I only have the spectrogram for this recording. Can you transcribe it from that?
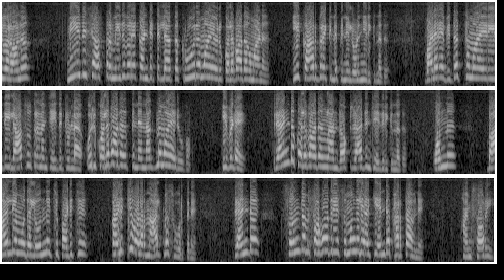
your honour നീതിശാസ്ത്രം ഇതുവരെ കണ്ടിട്ടില്ലാത്ത ക്രൂരമായ ഒരു കൊലപാതകമാണ് ഈ കാർ ബ്രേക്കിന്റെ പിന്നിൽ ഒളിഞ്ഞിരിക്കുന്നത്. വളരെ വിദഗ്ധമായ രീതിയിൽ ആസൂത്രണം ചെയ്തിട്ടുള്ള ഒരു കൊലപാതകത്തിന്റെ നഗ്നമായ രൂപം. ഇവിടെ രണ്ട് കൊലപാതകങ്ങളാണ് ഡോക്ടർ രാജൻ ചെയ്തിരിക്കുന്നത്. ഒന്ന് ബാല്യം മുതൽ ഒന്നിച്ച് പഠിച്ച് കളിച്ചു വളർന്ന ആത്മസുഹൃത്തിന്. രണ്ട് സ്വന്തം സഹോദരി സുമംഗലിയാക്കി എന്റെ ഭർത്താവിനെ. ഐ എം സോറി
